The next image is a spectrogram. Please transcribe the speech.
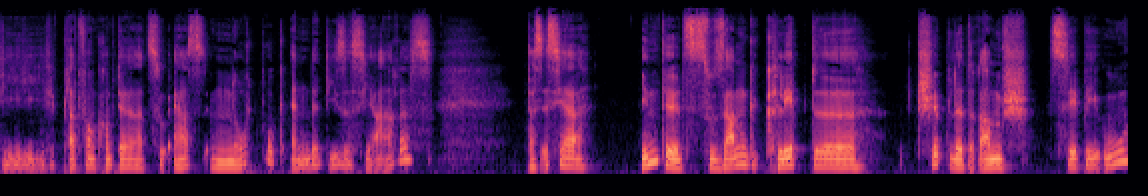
Die Plattform kommt ja zuerst im Notebook Ende dieses Jahres. Das ist ja Intels zusammengeklebte Chiplet-Ramsch CPU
